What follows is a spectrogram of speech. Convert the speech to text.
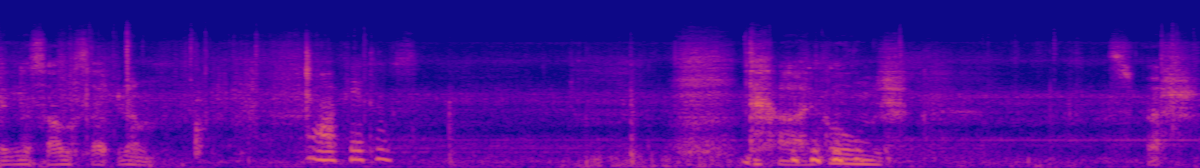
Eline sağlık Serpil Hanım. Afiyet olsun. Harika olmuş. Süper.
